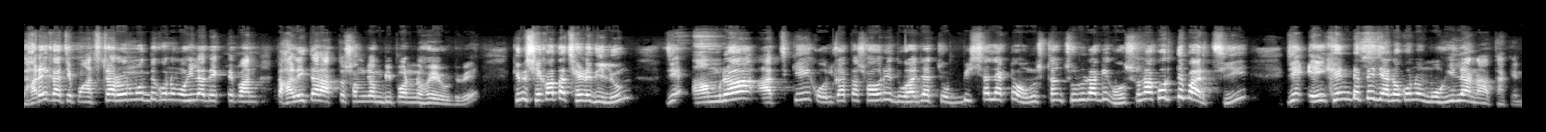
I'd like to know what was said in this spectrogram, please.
ধারে কাছে পাঁচটা রোর মধ্যে কোনো মহিলা দেখতে পান, তাহলেই তার আত্মসংযম বিপন্ন হয়ে উঠবে। কিন্তু সে কথা ছেড়ে দিলুম যে আমরা আজকে কলকাতা শহরে দু হাজার চব্বিশ সালে একটা অনুষ্ঠান শুরুর আগে ঘোষণা করতে পারছি যে এইখানটাতে যেন কোনো মহিলা না থাকেন,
